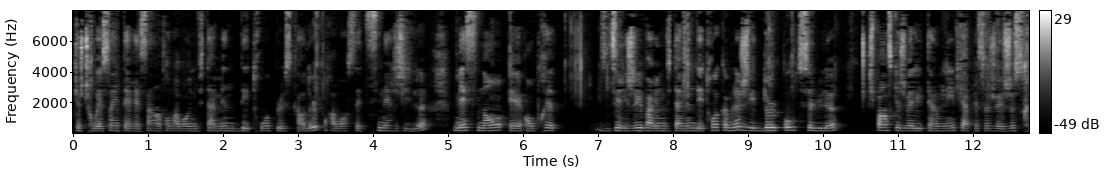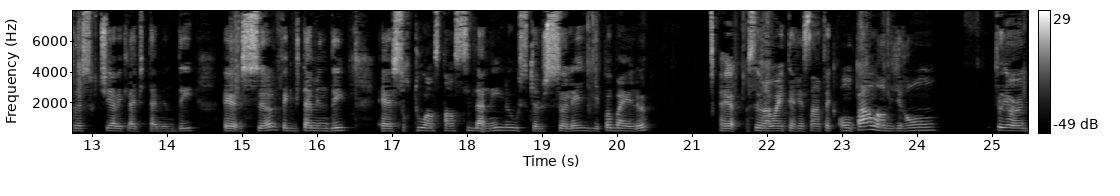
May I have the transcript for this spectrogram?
que je trouvais ça intéressant, en fond, d'avoir une vitamine D3 plus K2 pour avoir cette synergie-là. Mais sinon, euh, on pourrait se diriger vers une vitamine D3. Comme là, j'ai deux pots de celui-là. Je pense que je vais les terminer, puis après ça, je vais juste re-switcher avec la vitamine D euh, seule. Fait que vitamine D, euh, surtout en ce temps-ci de l'année, là, où ce que le soleil il est pas bien là, euh, c'est vraiment intéressant. Fait qu'on parle environ, un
